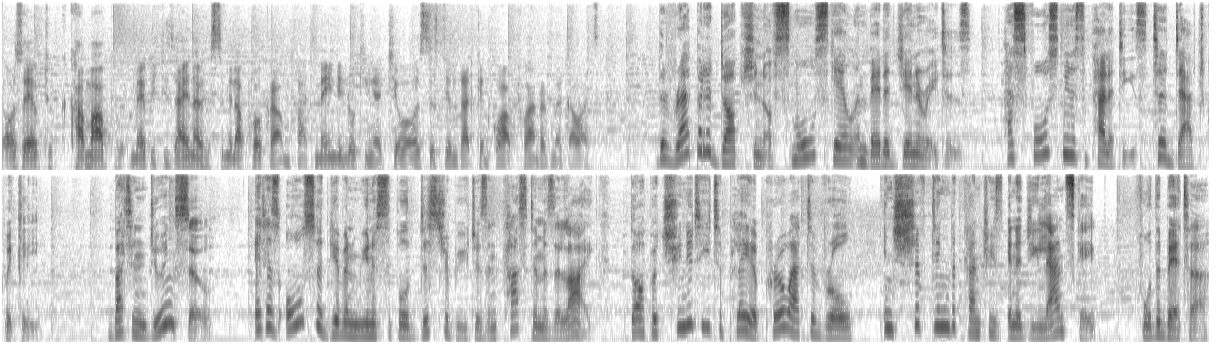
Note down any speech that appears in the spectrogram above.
also have to come up, maybe design a similar program, but mainly looking at your system that can go up to 100 megawatts. The rapid adoption of small-scale embedded generators has forced municipalities to adapt quickly. But in doing so, it has also given municipal distributors and customers alike the opportunity to play a proactive role in shifting the country's energy landscape for the better.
